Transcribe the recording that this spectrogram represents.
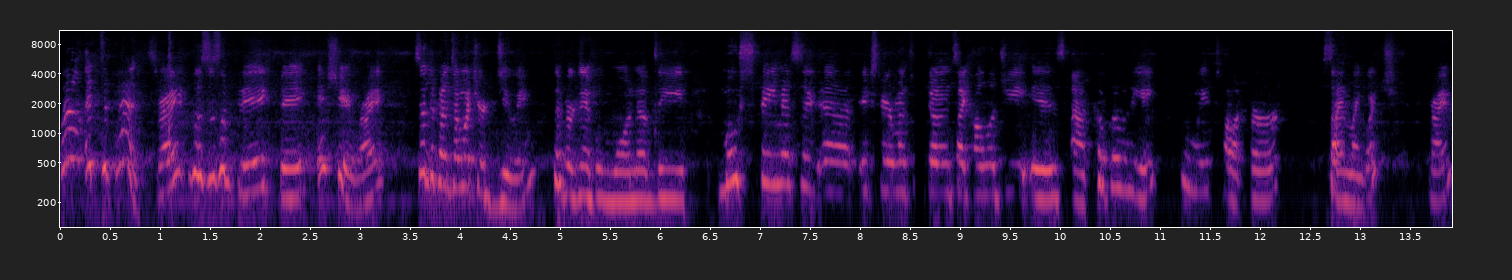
Well, it depends, right? This is a big, big issue, right? So it depends on what you're doing. So, for example, one of the most famous uh, experiments done in psychology is uh, Koko the ape, when we taught her sign language, right?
